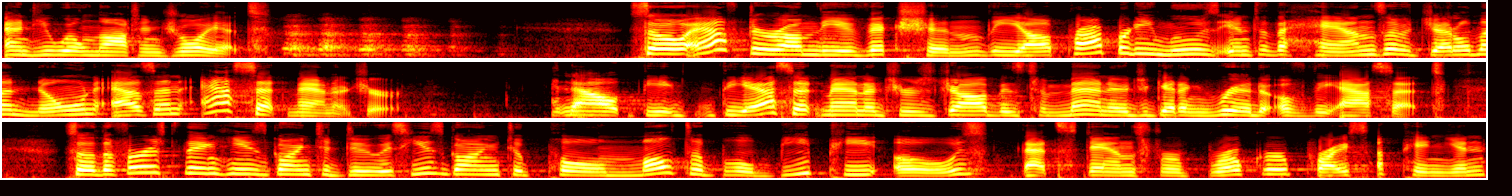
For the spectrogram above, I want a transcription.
and you will not enjoy it. so after um, the eviction, the uh, property moves into the hands of a gentleman known as an asset manager. Now, the, the asset manager's job is to manage getting rid of the asset. So the first thing he's going to do is he's going to pull multiple BPOs, that stands for broker price opinion.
